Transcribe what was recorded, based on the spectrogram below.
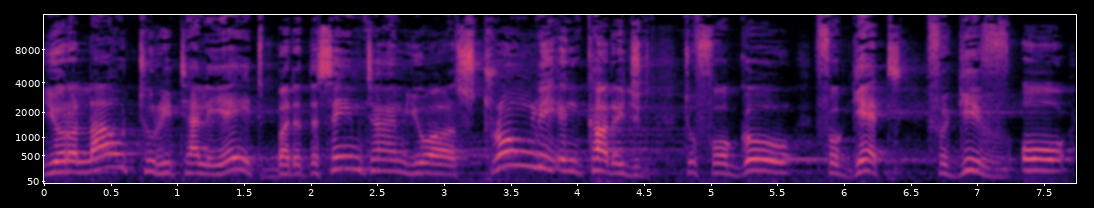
you're allowed to retaliate, but at the same time, you are strongly encouraged to forego, forget, forgive, or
